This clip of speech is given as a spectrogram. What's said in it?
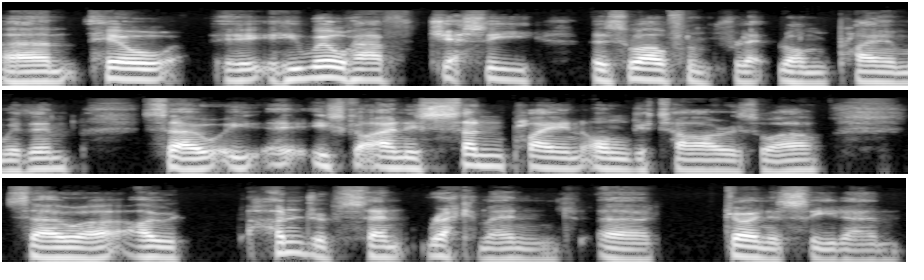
Um, he'll he, he will have Jesse as well from Flipron playing with him. So he, he's got and his son playing on guitar as well. So uh, I would hundred percent recommend uh, going to see them.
